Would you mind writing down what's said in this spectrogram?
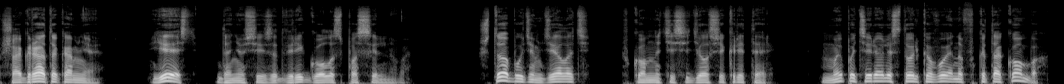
«Шаграта ко мне!» «Есть!» — донесся из-за двери голос посыльного. «Что будем делать?» — в комнате сидел секретарь. «Мы потеряли столько воинов в катакомбах.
